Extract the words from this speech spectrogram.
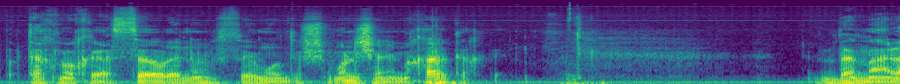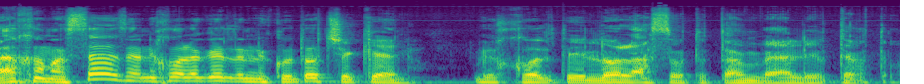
פתחנו אחרי עשור, היינו נושאים עוד שמונה שנים אחר כך, כן. במהלך המסע הזה אני יכול להגיד לנקודות שכן, יכולתי לא לעשות אותם והיה לי יותר טוב.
